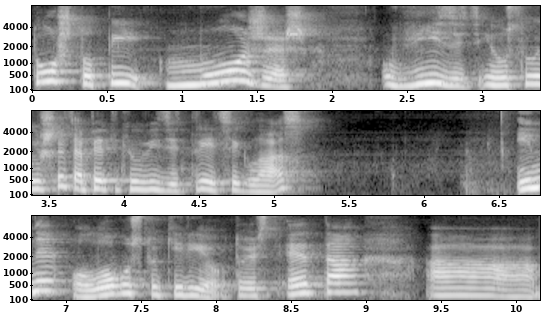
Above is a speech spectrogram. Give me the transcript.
то, что ты можешь увидеть и услышать, опять-таки увидеть третий глаз – Ине логус ту кирио. То есть это а,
